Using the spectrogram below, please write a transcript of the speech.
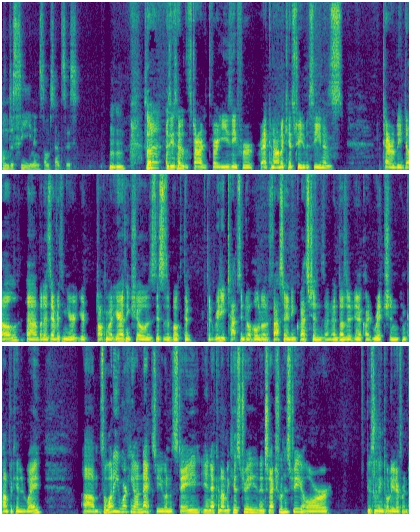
underseen in some senses. Mm-hmm. So, as you said at the start, it's very easy for, for economic history to be seen as terribly dull. Uh, but as everything you're you're talking about here, I think shows this is a book that that really taps into a whole lot of fascinating questions and, and does it in a quite rich and, and complicated way. Um, so, what are you working on next? Are you going to stay in economic history and intellectual history, or do something totally different?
